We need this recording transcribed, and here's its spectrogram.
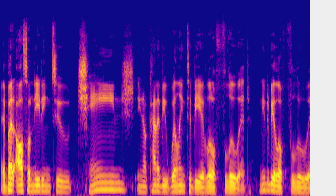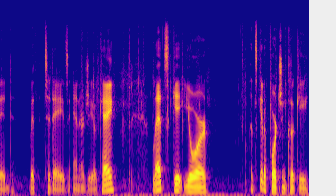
eh, but also needing to change you know kind of be willing to be a little fluid. Need to be a little fluid with today's energy okay? Let's get your let's get a fortune cookie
